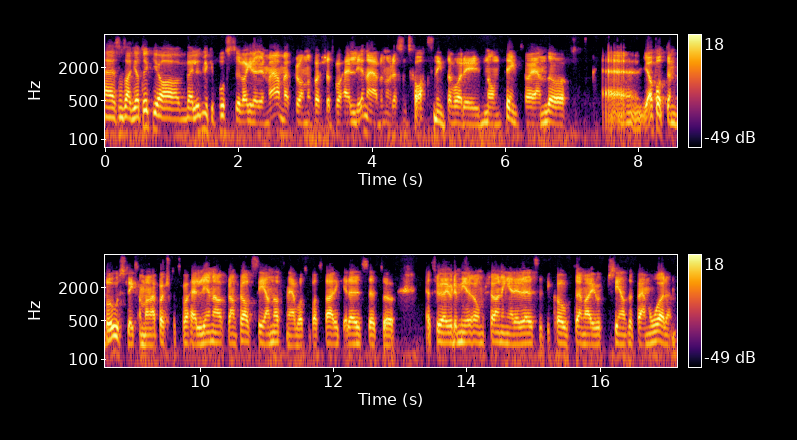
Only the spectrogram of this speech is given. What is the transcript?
Eh, som sagt, jag tycker jag har väldigt mycket positiva grejer med mig från de första två helgerna. Även om resultaten inte har varit någonting så har jag ändå jag har fått en boost liksom de här första två helgerna och framförallt senast när jag var så pass stark i racet. Och jag tror jag gjorde mer omkörningar i racet i Kota än vad jag gjort de senaste fem åren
